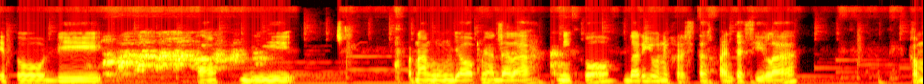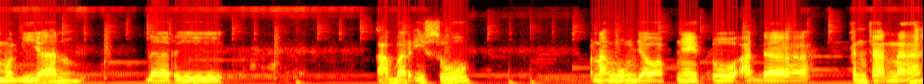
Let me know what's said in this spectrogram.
itu di di penanggung jawabnya adalah Niko dari Universitas Pancasila Kemudian dari kabar isu penanggung jawabnya itu ada Kencana,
